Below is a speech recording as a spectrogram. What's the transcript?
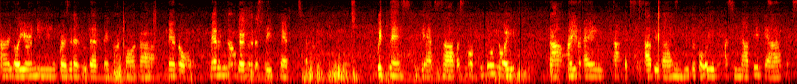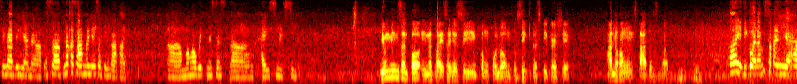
ah, lawyer ni President Duterte ano, na meron, meron ng gano'n na statement sa witness against sa Pastor Tuloy na ngayon ay uh, nagsasabi na hindi totoo yung mga sinabi niya. Sinabi niya na kasama, nakasama niya sa tirahan ah, mga witnesses ng ICC. Yung minsan po, in-advise niyo si Kong Pulong to seek the speakership. Ano ang status po? Ay, hindi ko alam sa kanya.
